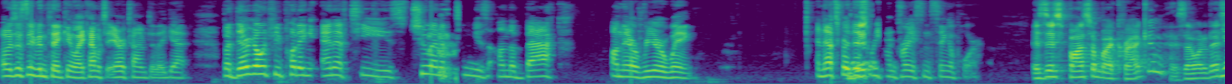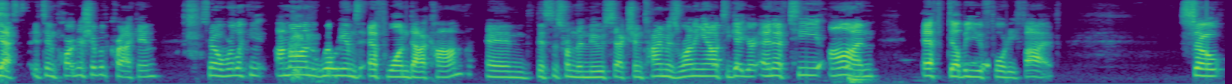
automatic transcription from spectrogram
I was just even thinking like how much airtime do they get? But they're going to be putting NFTs, two NFTs on the back on their rear wing. And that's for this weekend's race in Singapore. Is this sponsored by Kraken? Is that what it is? Yes, it's in partnership with Kraken. So we're looking. I'm on WilliamsF1.com, and this is from the news section. Time is running out to get your NFT on FW45. So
